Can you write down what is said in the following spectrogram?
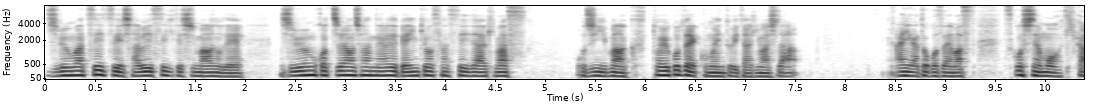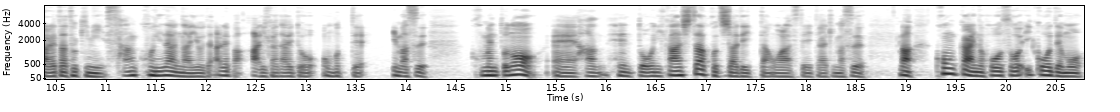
自分はついつい喋りすぎてしまうので、自分もこちらのチャンネルで勉強させていただきます。お辞儀マークということでコメントいただきました。ありがとうございます。少しでも聞かれた時に参考になる内容であればありがたいと思っています。コメントの、えー、返答に関してはこちらで一旦終わらせていただきます。まあ、今回の放送以降でも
